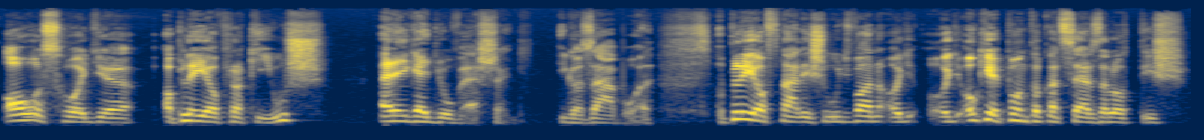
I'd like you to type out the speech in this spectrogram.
ahhoz, hogy a playoffra kiuss, elég egy jó verseny, igazából. A playoffnál is úgy van, hogy, hogy oké, okay, pontokat szerzel ott is,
